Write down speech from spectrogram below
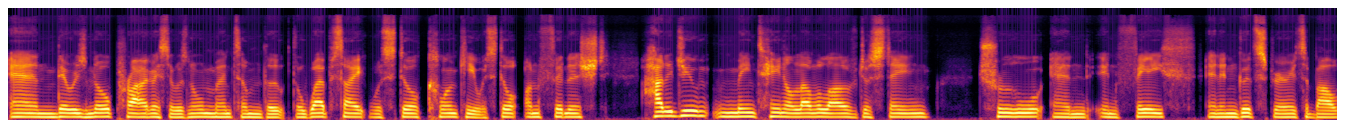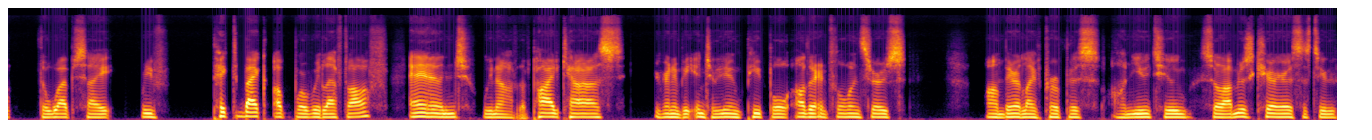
and there was no progress, there was no momentum. The the website was still clunky, it was still unfinished. How did you maintain a level of just staying true and in faith and in good spirits about the website? We've picked back up where we left off, and we now have the podcast. You're going to be interviewing people, other influencers on their life purpose on YouTube. So I'm just curious as to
